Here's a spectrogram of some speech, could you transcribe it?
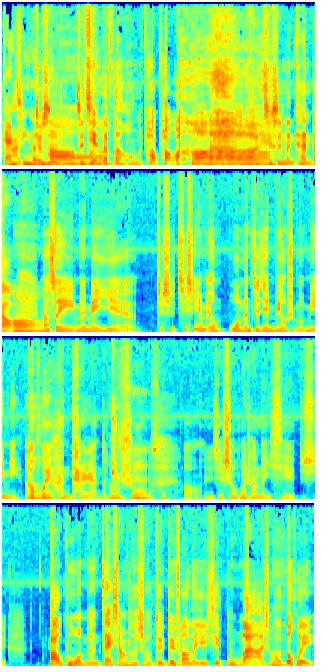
感情啊很好，就是之前的粉红的泡泡，呃，其实能看到。哦。那所以妹妹也就是其实也没有，我们之间没有什么秘密，都会很坦然的去说，是是。呃，一些生活上的一些就是包括我们在相处的时候对对方的一些不满啊什么，都会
